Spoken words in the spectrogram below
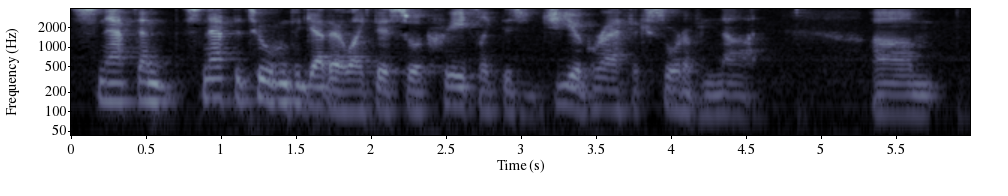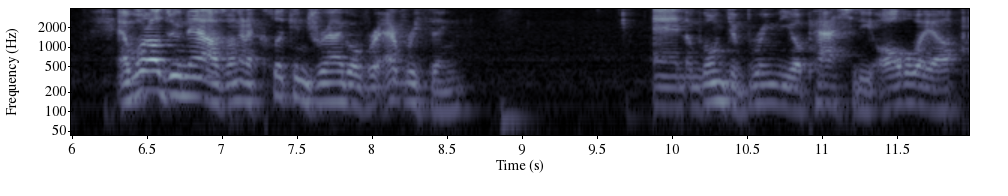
snap them snap the two of them together like this so it creates like this geographic sort of knot um, and what I'll do now is I'm going to click and drag over everything and I'm going to bring the opacity all the way up.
